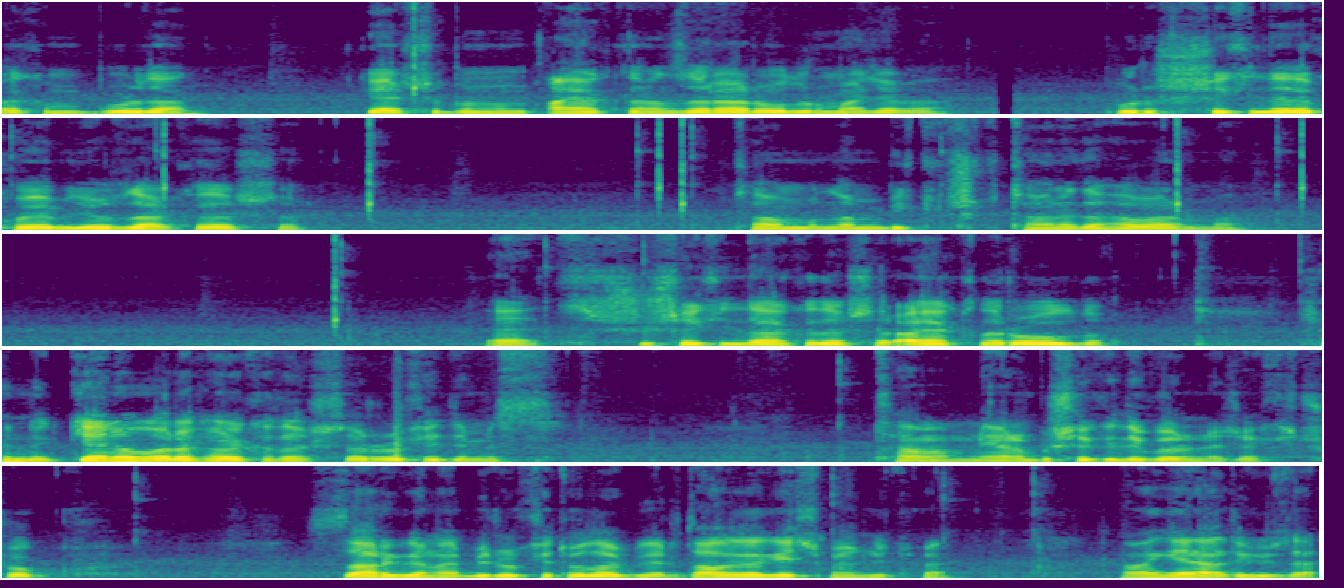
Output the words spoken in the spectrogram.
Bakın buradan gerçi bunun ayaklarının zararı olur mu acaba? Bunu şu şekilde de koyabiliyoruz da arkadaşlar. Tamam bundan bir küçük tane daha var mı? Evet şu şekilde arkadaşlar ayakları oldu. Şimdi genel olarak arkadaşlar roketimiz tamam yani bu şekilde görünecek. Çok zargana bir roket olabilir. Dalga geçmeyin lütfen. Ama genelde güzel.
